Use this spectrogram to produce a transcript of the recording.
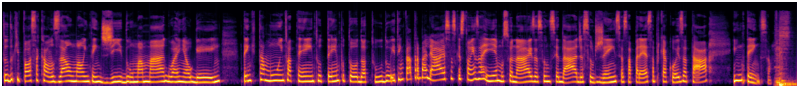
tudo que possa causar um mal-entendido, uma mágoa em alguém. Tem que estar tá muito atento o tempo todo a tudo e tentar trabalhar essas questões aí emocionais, essa ansiedade, essa urgência, essa pressa, porque a coisa tá intensa. É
